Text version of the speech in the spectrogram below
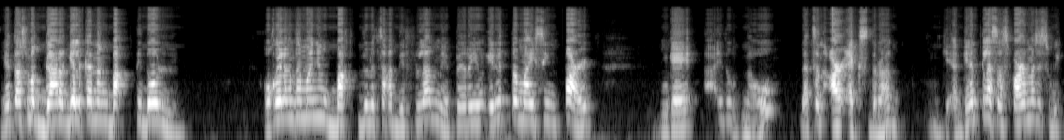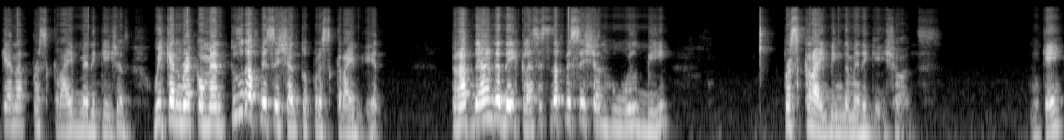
Okay, tapos mag-gargle ka ng Bactidol. Okay lang naman yung Bactidol at saka Deflam eh, pero yung erythromycin part, okay, I don't know. That's an RX drug. Okay, again, class, as pharmacists, we cannot prescribe medications. We can recommend to the physician to prescribe it. Pero at the end of the day, class, it's the physician who will be prescribing the medications. Okay?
